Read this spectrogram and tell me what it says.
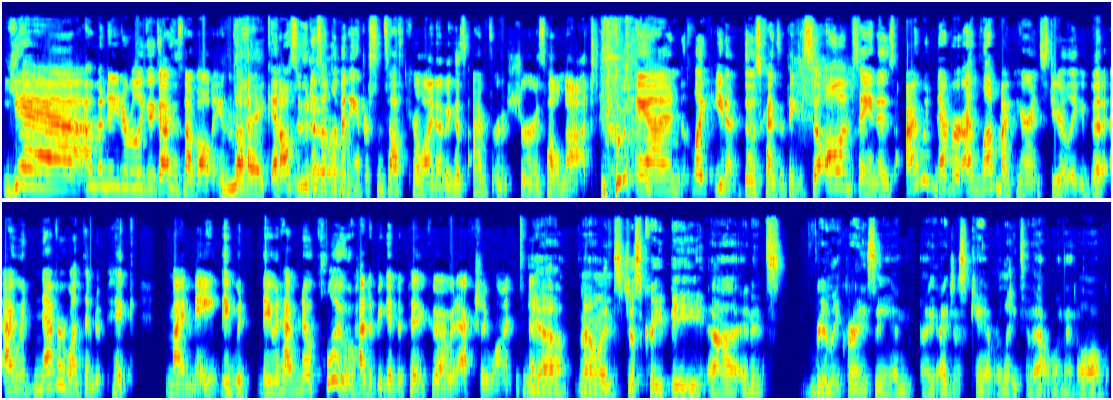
yeah, I'm gonna need a really good guy who's not balding, like, and also who doesn't live in Anderson, South Carolina, because I'm for sure as hell not. and like you know those kinds of things. So all I'm saying is, I would never. I love my parents dearly, but I would never want them to pick my mate. They would they would have no clue how to begin to pick who I would actually want. No. Yeah, no, Mhm. it's just creepy, uh, and it's really crazy, and I, I just can't relate to that one at all.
